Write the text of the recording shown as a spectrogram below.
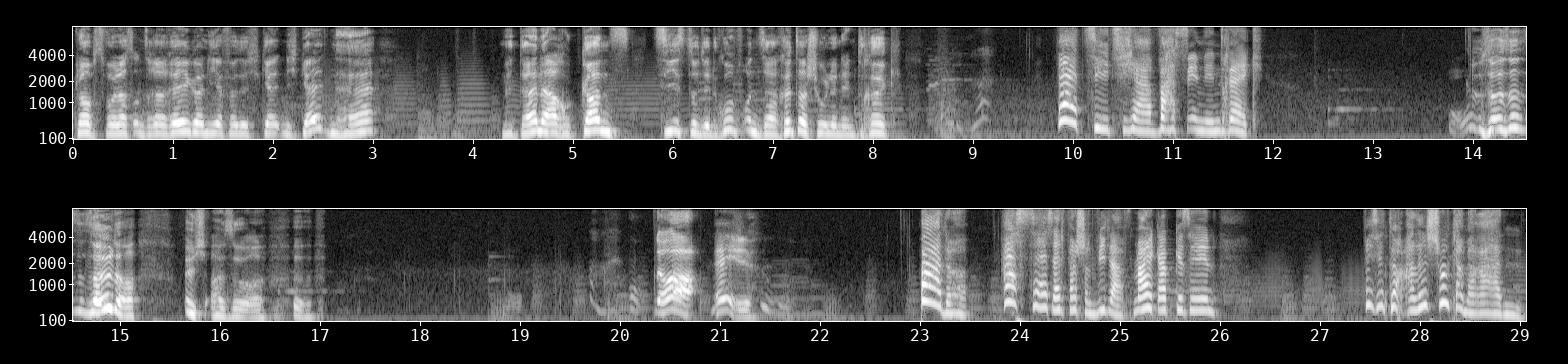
Glaubst wohl, dass unsere Regeln hier für dich gel nicht gelten, hä? Mit deiner Arroganz ziehst du den Ruf unserer Ritterschule in den Dreck. Wer zieht hier was in den Dreck? S -S Zelda! Ich also, äh, Ah, hey. Bado, hast du jetzt etwa schon wieder auf Mike abgesehen? Wir sind doch alle Schulkameraden.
